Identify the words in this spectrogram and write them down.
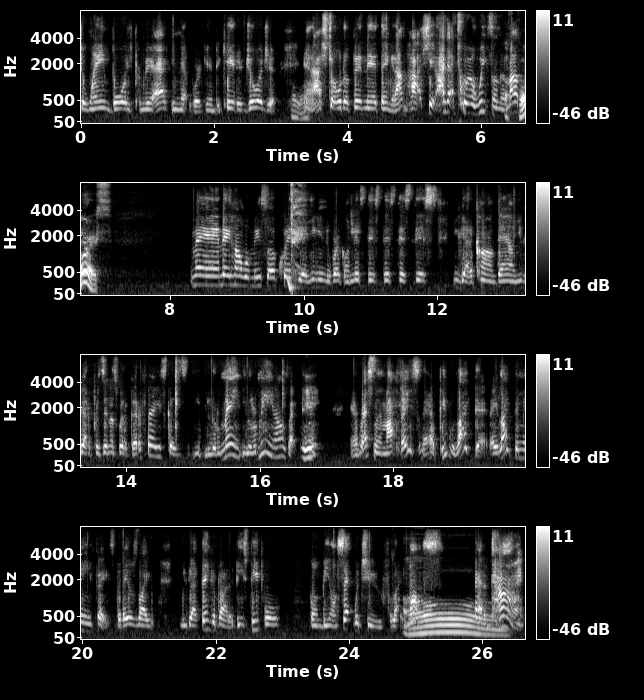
Dwayne Boyd's Premier Acting Network in Decatur, Georgia. Oh, wow. And I strolled up in there thinking I'm hot shit. I got 12 weeks on the Of my belt. course. Man, they humbled me so quick. Yeah, you need to work on this, this, this, this, this. You got to calm down. You got to present us with a better face because you, you little mean, you little mean. I was like, mm-hmm. man. And wrestling, my face, man, people like that. They like the mean face, but they was like, you got to think about it. These people gonna be on set with you for like months Oh. at a time.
